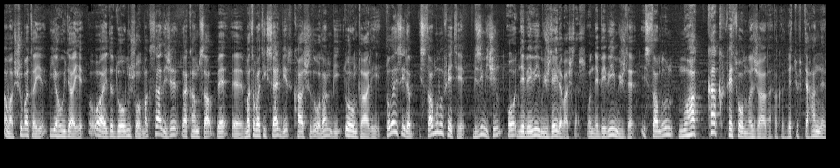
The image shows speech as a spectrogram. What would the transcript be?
Ama Şubat ayı, bir Yahudi ayı, o ayda doğmuş olmak sadece rakamsal ve e, matematiksel bir karşılığı olan bir doğum tarihi. Dolayısıyla İstanbul'un fethi bizim için o nebevi müjdeyle başlar. O nebevi müjde İstanbul'un muhakkak fetholunacağına. Bakın Letüftehanner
